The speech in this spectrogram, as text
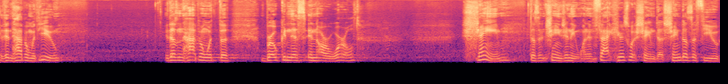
It didn't happen with you. It doesn't happen with the brokenness in our world. Shame doesn't change anyone. In fact, here's what shame does shame does a few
